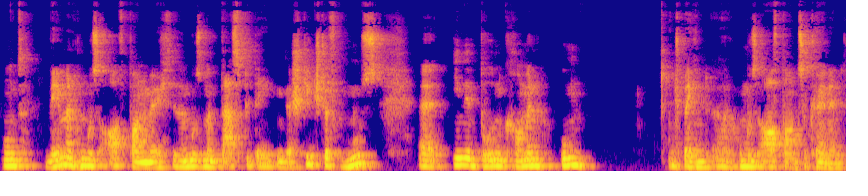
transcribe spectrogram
und wenn man Humus aufbauen möchte, dann muss man das bedenken. Der Stickstoff muss äh, in den Boden kommen, um entsprechend äh, Humus aufbauen zu können.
